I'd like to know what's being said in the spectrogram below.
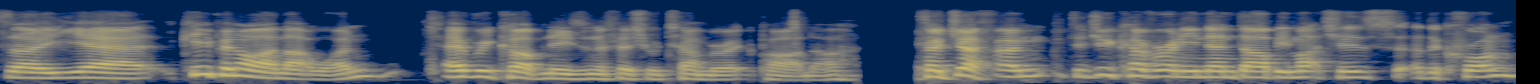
So yeah, keep an eye on that one. Every club needs an official turmeric partner. So Jeff, um, did you cover any Nene Derby matches at the Chron?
